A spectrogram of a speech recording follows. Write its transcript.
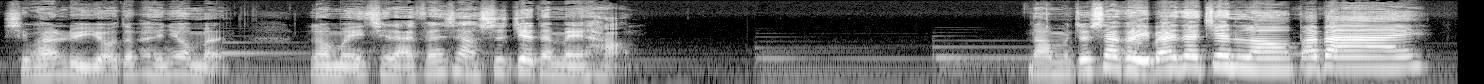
喜欢旅游的朋友们，让我们一起来分享世界的美好。那我们就下个礼拜再见喽，拜拜。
